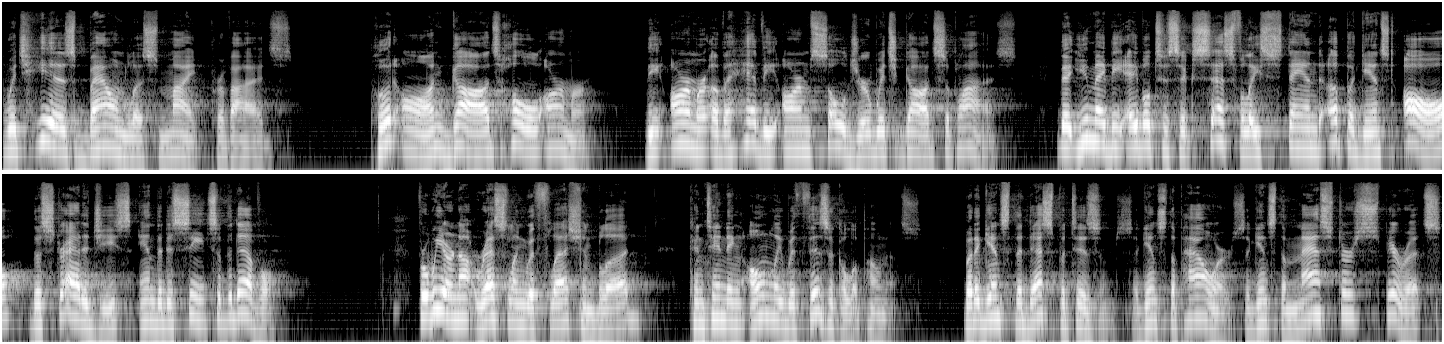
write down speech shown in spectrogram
which his boundless might provides. Put on God's whole armor, the armor of a heavy armed soldier which God supplies, that you may be able to successfully stand up against all the strategies and the deceits of the devil. For we are not wrestling with flesh and blood, contending only with physical opponents, but against the despotisms, against the powers, against the master spirits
